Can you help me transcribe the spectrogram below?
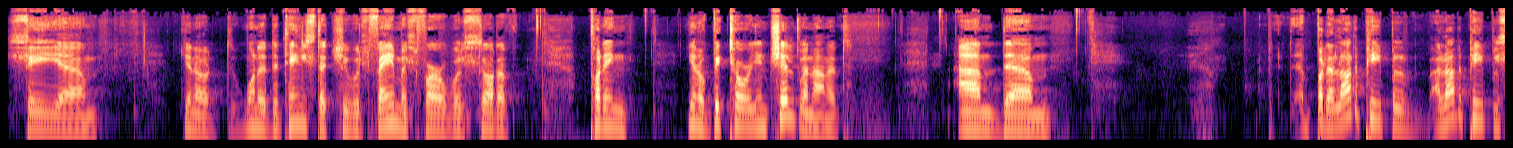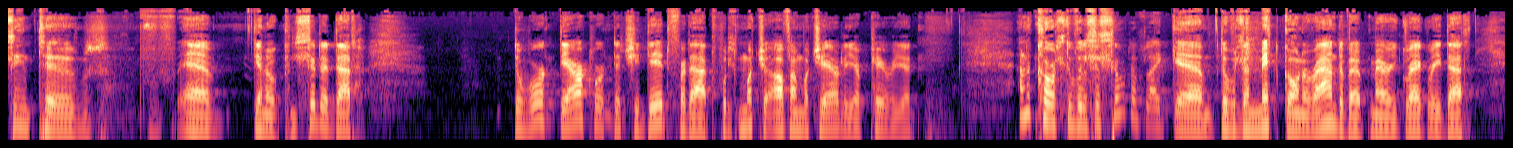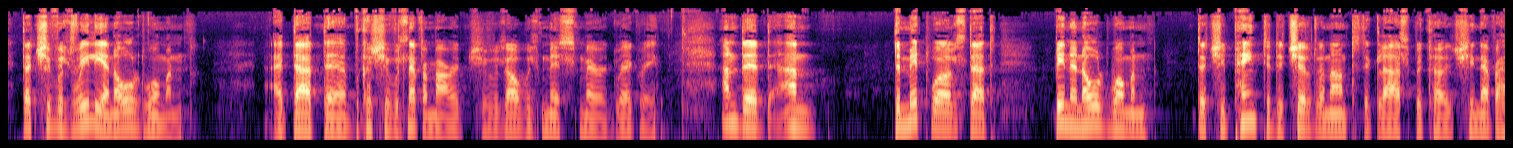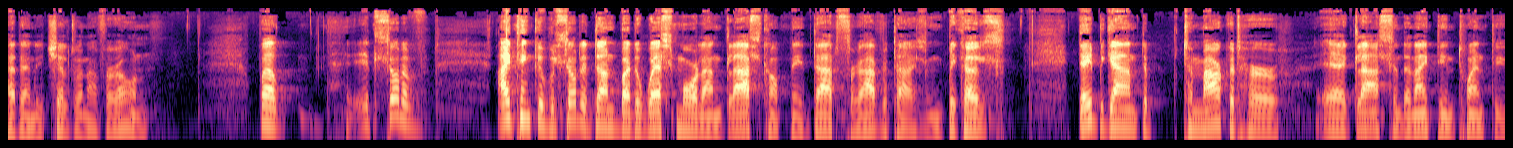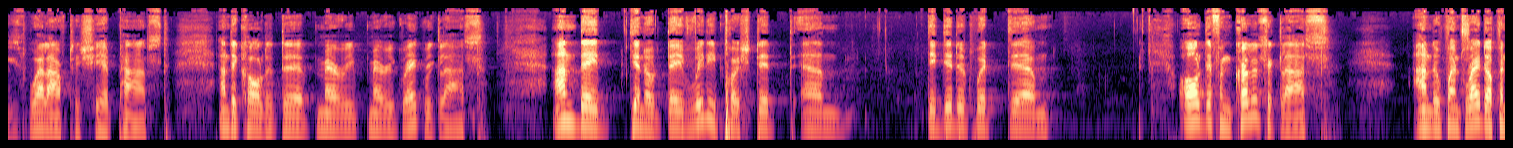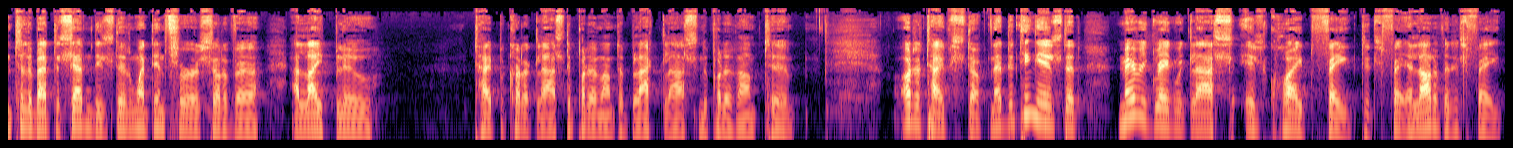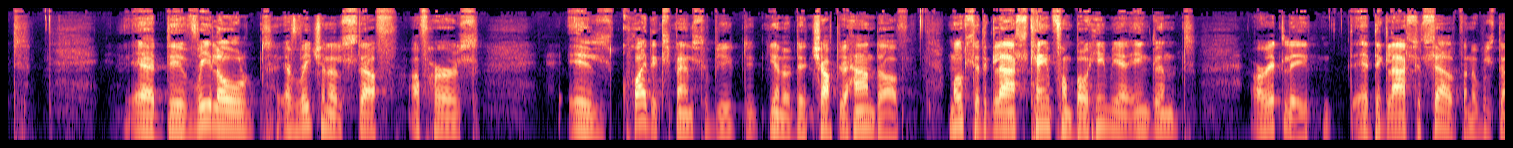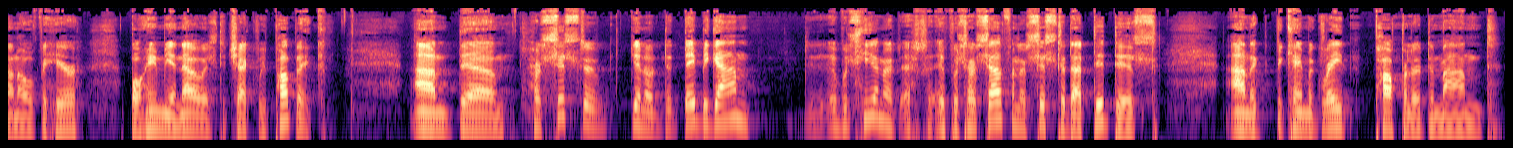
see, um, you know, one of the things that she was famous for was sort of putting, you know, Victorian children on it. And, um, but a lot of people, a lot of people seem to, uh, you know, considered that the work, the artwork that she did for that was much of a much earlier period. And of course, there was a sort of like um, there was a myth going around about Mary Gregory that that she was really an old woman. At that, uh, because she was never married, she was always Miss Mary Gregory, and uh, and the myth was that being an old woman, that she painted the children onto the glass because she never had any children of her own. Well, it's sort of I think it was sort of done by the Westmoreland Glass Company that for advertising because they began to to market her uh, glass in the 1920s, well after she had passed, and they called it the Mary Mary Gregory glass, and they you know they really pushed it. Um, they did it with um, all different colours of glass, and it went right up until about the 70s. They went in for a sort of a, a light blue type of colour glass. They put it onto black glass and they put it onto other types of stuff. Now the thing is that Mary Gregory glass is quite faked. It's fa- a lot of it is faked. Uh, the real old original stuff of hers is quite expensive. You you know they chop your hand off. Most of the glass came from Bohemia, England, or Italy. Uh, the glass itself, and it was done over here. Bohemia now is the Czech Republic, and um, her sister. You know they began it was he and her, it was herself and her sister that did this, and it became a great popular demand.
